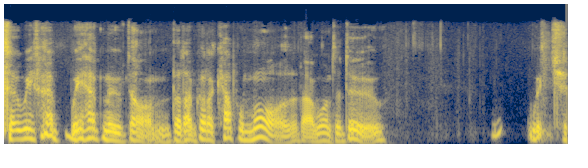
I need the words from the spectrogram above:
so we've had we have moved on, but I've got a couple more that I want to do which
